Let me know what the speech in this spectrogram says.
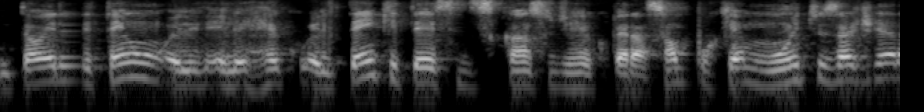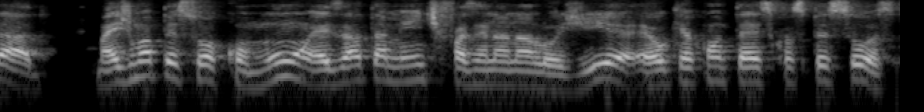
Então ele tem, um, ele, ele, ele tem que ter esse descanso de recuperação porque é muito exagerado. Mas de uma pessoa comum, é exatamente fazendo analogia, é o que acontece com as pessoas.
